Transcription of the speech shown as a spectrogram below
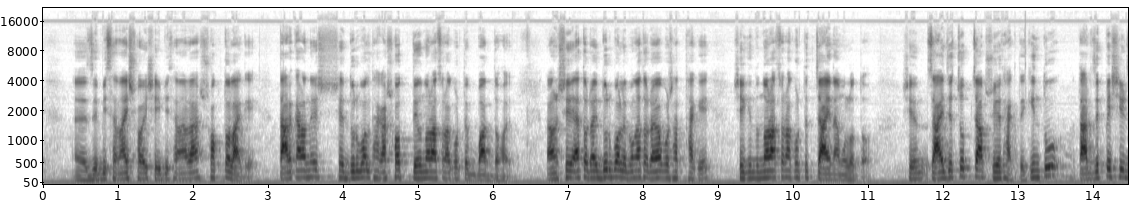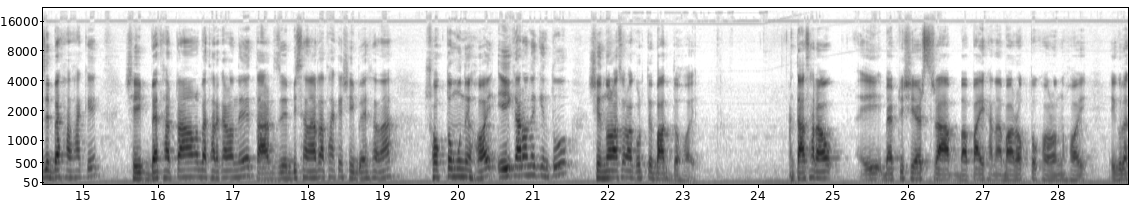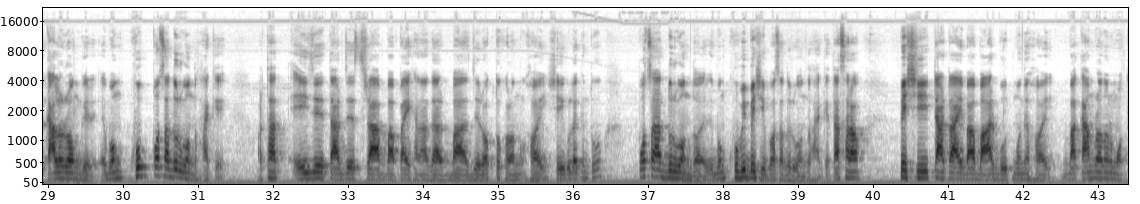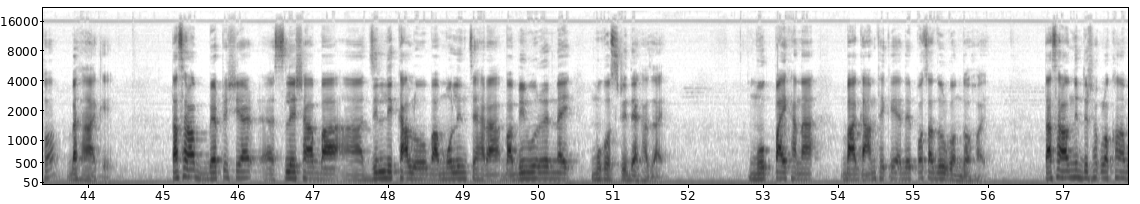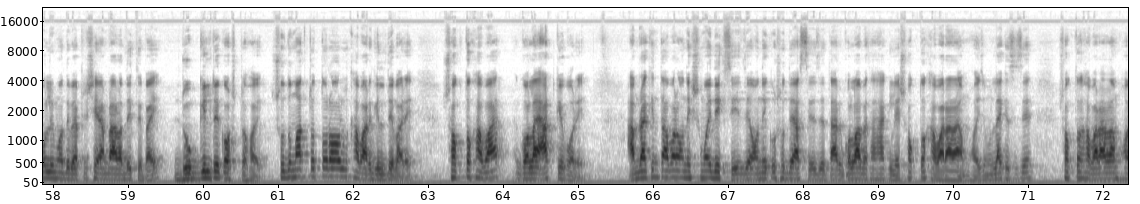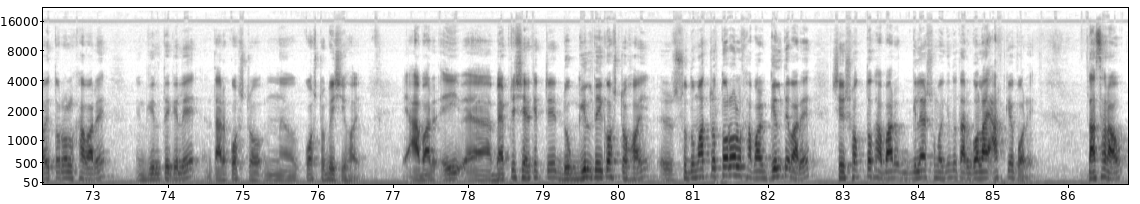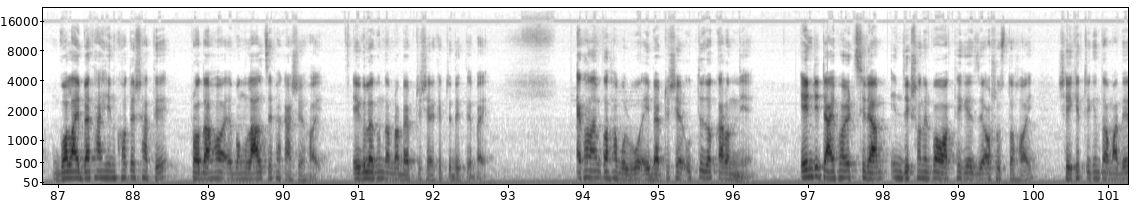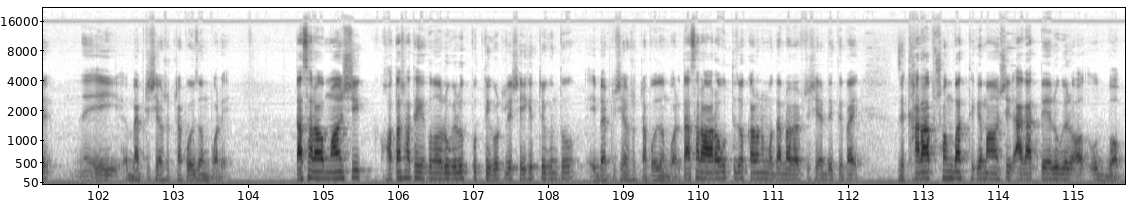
যে বিছানায় শয়, সেই বিছানাটা শক্ত লাগে। তার কারণে সে দুর্বল থাকা সত্ত্বেও নড়াচড়া করতে বাধ্য হয়। কারণ সে এতটাই দুর্বল এবং এতটাই অবসাদ থাকে, সে কিন্তু নড়াচড়া করতে চায় না মূলত। সে চায় যে চুপচাপ শুয়ে থাকতে। কিন্তু তার যে পেশির যে ব্যথা থাকে, সেই ব্যথা টানানো ব্যথার কারণে তার যে বিছানাটা থাকে, সেই বিছানা শক্ত মনে হয়, এই কারণে কিন্তু সে নড়াচড়া করতে বাধ্য হয়। তাছাড়াও এই ব্যাপটিশিয়ার স্রাব বা পায়খানা বা রক্তক্ষরণ হয়, এগুলো কালো রঙের এবং খুব পচা দুর্গন্ধ থাকে। অর্থাৎ এই যে তার যে স্রাব বা পায়খানা যার বা যে রক্তক্ষরণ হয়, সেইগুলো কিন্তু পচা দুর্গন্ধ এবং খুবই বেশি পচা দুর্গন্ধ থাকে। তাছাড়াও পেশি টাটায় বা বার বুত মনে হয় বা কামড়ানোর মতো ব্যথা থাকে। তাছাড়াও ব্যাপটিশিয়ার শ্লেষা বা জিল্লি কালো বা মলিন চেহারা বা বিমুরের ন্যায় মুখশ্রী দেখা যায়। মুখ, পায়খানা বা গাম থেকে এদের পচা দুর্গন্ধ হয়। তাছাড়াও নির্দেশক লক্ষণাবলীর মধ্যে ব্যাপটিসে আমরা আরও দেখতে পাই, ঢুক গিলতে কষ্ট হয়, শুধুমাত্র তরল খাবার গিলতে পারে, শক্ত খাবার গলায় আটকে পড়ে। আমরা কিন্তু আবার অনেক সময় দেখছি যে অনেক ওষুধে আছে যে তার গলা ব্যথা থাকলে শক্ত খাবার আরাম হয়, যেমন লেখেছে যে শক্ত খাবার আরাম হয় তরল খাবারে গিলতে গেলে তার কষ্ট কষ্ট বেশি হয়। আবার এই ব্যাপটিসের ক্ষেত্রে ডুব গিলতেই কষ্ট হয়। শুধুমাত্র তরল খাবার গিলতে পারে সেই শক্ত খাবার গিলার সময় কিন্তু তার গলায় আটকে পড়ে। তাছাড়াও গলায় ব্যথাহীন ক্ষতের সাথে প্রদাহ এবং লালচে ফ্যাকাশে হয়। এগুলো কিন্তু আমরা ব্যাপটিসের ক্ষেত্রে দেখতে পাই। এখন আমি কথা বলব এই ব্যাপটিসের উত্তেজক কারণ নিয়ে। এন্টি টাইফয়েড সিরাম ইনজেকশনের পাওয়ার থেকে যে অসুস্থ হয়, সেই ক্ষেত্রে কিন্তু আমাদের এই ব্যাপটিসিয়া ওষুধটা প্রয়োজন পড়ে। তাছাড়াও মানসিক হতাশা থেকে কোনো রোগের উৎপত্তি ঘটলে সেই ক্ষেত্রেও কিন্তু এই ব্যাপটিসিয়া ওষুধটা প্রয়োজন পড়ে। তাছাড়াও আরও উত্তেজক কারণের মধ্যে আমরা ব্যাপটিসিয়ার দেখতে পাই যে খারাপ সংবাদ থেকে মানসিক আঘাত পেয়ে রোগের উদ্ভব।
